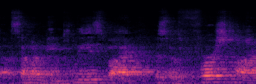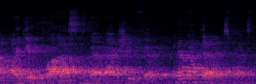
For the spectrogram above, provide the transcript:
uh, someone be pleased by this was the first time I get glasses that actually fit, and they're not that expensive.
